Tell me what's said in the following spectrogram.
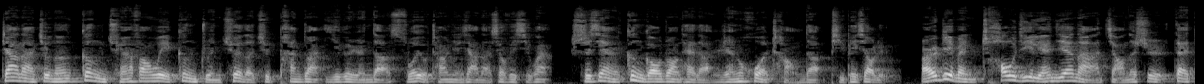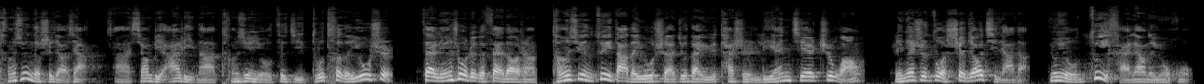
这样呢就能更全方位、更准确的去判断一个人的所有场景下的消费习惯，实现更高状态的人货场的匹配效率。而这本超级连接呢，讲的是在腾讯的视角下啊，相比阿里呢，腾讯有自己独特的优势。在零售这个赛道上，腾讯最大的优势啊，就在于它是连接之王，人家是做社交起家的，拥有最海量的用户。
